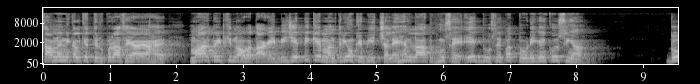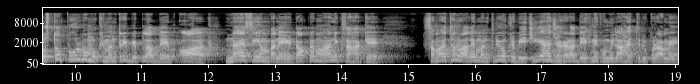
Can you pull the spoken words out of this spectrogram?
सामने निकल के त्रिपुरा से आया है। मारपीट की नौबत आ गई। बीजेपी के मंत्रियों के बीच चले हैं लात घूसे। एक दूसरे पर तोड़ी गई कुर्सियाँ। दोस्तों, पूर्व मुख्यमंत्री विप्लव देव और नए सीएम बने डॉक्टर मानिक साह के समर्थन वाले मंत्रियों के बीच यह झगड़ा देखने को मिला है त्रिपुरा में।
